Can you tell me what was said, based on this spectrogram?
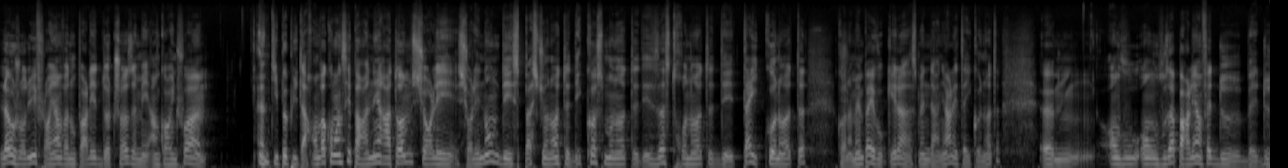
Là aujourd'hui, Florian va nous parler d'autres choses, mais encore une fois, un, petit peu plus tard. On va commencer par un erratum sur les, sur les noms des spationautes, des cosmonautes, des astronautes, des taïkonautes, qu'on n'a même pas évoqué la semaine dernière, les taïkonautes. Euh, on, vous, on vous a parlé en fait de, ben, de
